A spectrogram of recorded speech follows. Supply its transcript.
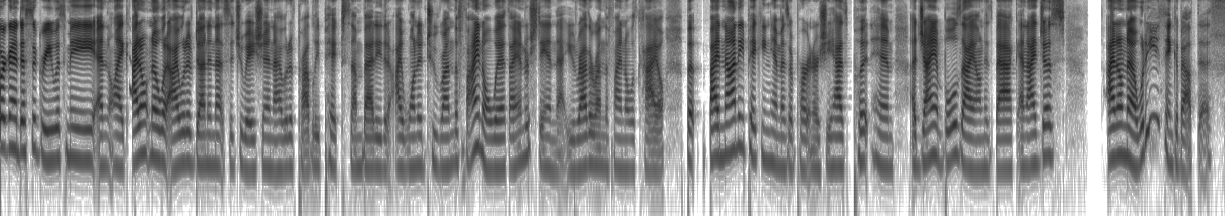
are going to disagree with me and like i don't know what i would have done in that situation. I would have probably picked somebody that i wanted to run the final with. I understand that. You'd rather run the final with kyle. But by nani picking him as a partner she has put him a giant bullseye on his back and i just i don't know. What do you think about this?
